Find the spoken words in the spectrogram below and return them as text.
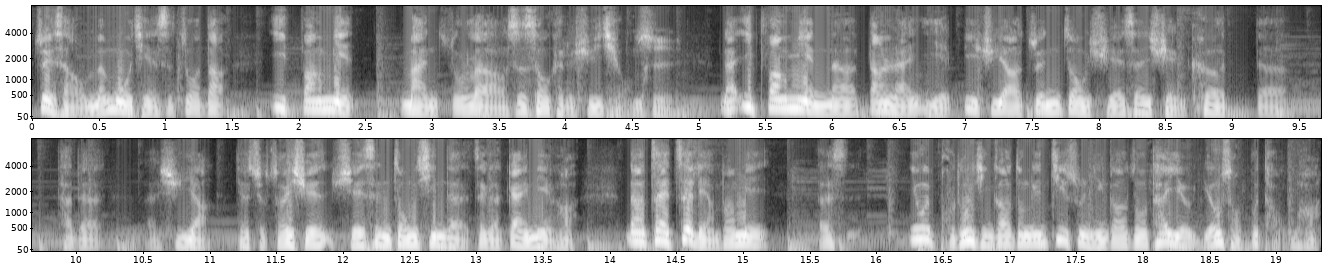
最少我们目前是做到一方面满足了老师授课的需求嘛。是。那一方面呢，当然也必须要尊重学生选课的他的呃需要，就是所谓学学生中心的这个概念哈。那在这两方面，呃是。因为普通型高中跟技术型高中它有有所不同哈，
